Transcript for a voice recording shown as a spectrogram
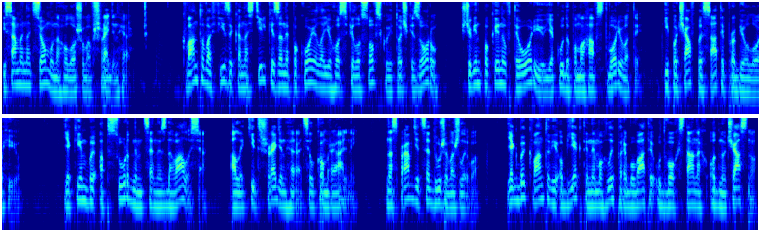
і саме на цьому наголошував Шредінгер. Квантова фізика настільки занепокоїла його з філософської точки зору, що він покинув теорію, яку допомагав створювати, і почав писати про біологію. Яким би абсурдним це не здавалося, але кіт Шредінгера цілком реальний. Насправді це дуже важливо. Якби квантові об'єкти не могли перебувати у двох станах одночасно,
